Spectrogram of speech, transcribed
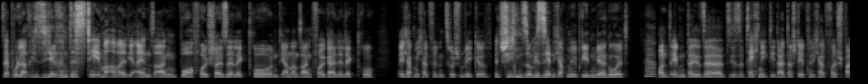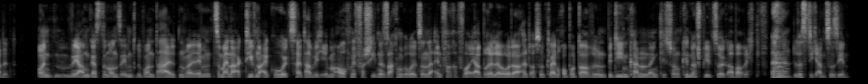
sehr polarisierendes Thema, weil die einen sagen, boah, voll scheiße Elektro und die anderen sagen, sagen, voll geil Elektro. Ich habe mich halt für den Zwischenweg entschieden, so gesehen. Ich habe einen Hybriden mir geholt. Ja. Und eben diese, diese Technik, die dahinter steht, finde ich halt voll spannend. Und wir haben gestern uns eben drüber unterhalten, weil eben zu meiner aktiven Alkoholzeit habe ich eben auch mir verschiedene Sachen geholt. So eine einfache VR-Brille oder halt auch so einen kleinen Roboter, den man bedienen kann. Eigentlich so ein Kinderspielzeug, aber recht lustig anzusehen.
